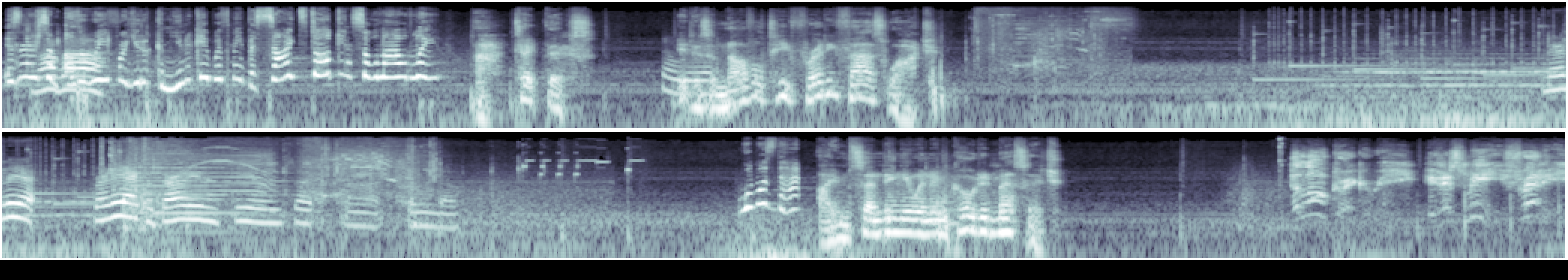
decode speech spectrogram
Isn't there some other way for you to communicate with me besides talking so loudly? Ah, take this. so It is a novelty Freddy Fazwatch. Barely, barely, I could barely even see you inside uh, the window. What was that? I am sending you an encoded message. Hello, Gregory. It is me, Freddy.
